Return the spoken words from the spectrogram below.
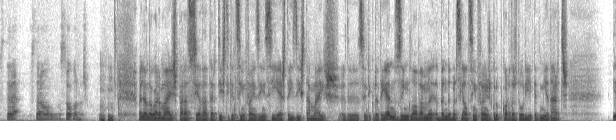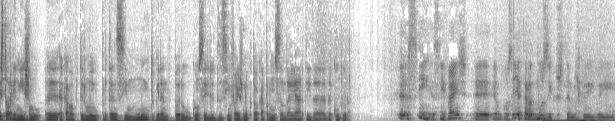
estará, estarão só connosco. Uhum. Olhando agora mais para a Sociedade Artística de Sinfãs em si, esta existe há mais de 140 anos, engloba a Banda Marcial de Sinfãs, Grupo Cordas de Ouro e Academia de Artes. Este organismo uh, acaba por ter uma importância muito grande para o Conselho de Sinfãs no que toca à promoção da arte e da, da cultura. Uh, sim, Sinfãs é, é um conselho, é terra de músicos, temos, e,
